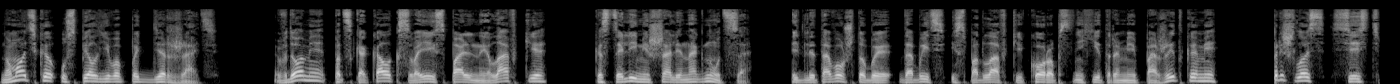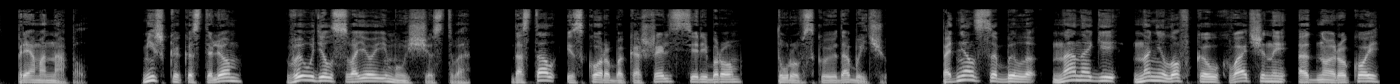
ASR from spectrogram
но Мотька успел его поддержать. В доме подскакал к своей спальной лавке, костыли мешали нагнуться, и для того, чтобы добыть из-под лавки короб с нехитрыми пожитками, пришлось сесть прямо на пол. Мишка костылем выудил свое имущество, достал из короба кошель с серебром, туровскую добычу. Поднялся было на ноги, но неловко ухваченный одной рукой,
